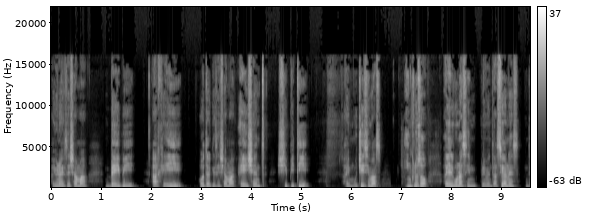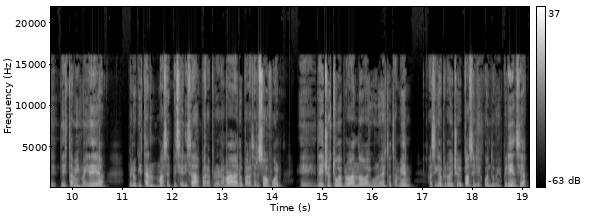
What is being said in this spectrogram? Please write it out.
Hay una que se llama Baby AGI, otra que se llama Agent GPT. Hay muchísimas. Incluso hay algunas implementaciones de, esta misma idea, pero que están más especializadas para programar o para hacer software. Eh, de hecho, estuve probando alguno de estos también, así que aprovecho de paso y les cuento mi experiencia.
